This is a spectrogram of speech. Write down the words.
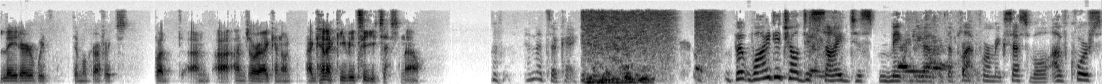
later with demographics, but I'm I'm sorry I cannot I cannot give it to you just now. And that's okay. But why did y'all decide to make the, the, platform accessible? Of course,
